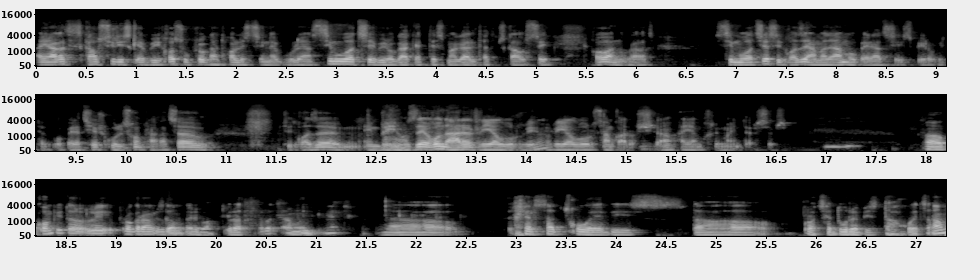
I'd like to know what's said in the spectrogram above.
აი რაღაცის გავსი რისკები იყოს უფრო გათვალისწინებული ან სიმულაციები რო გაკეთდეს მაგალითად მსგავსი ხო ანუ რაღაც სიმულაცია სიტყვაზე ამ ამ ოპერაციის პირობითად ოპერაციაში გულისხმობ რაღაცა სიტყვაზე ემბრიონზე ოღონდ არა რეალურ რეალურ სამყაროში რა აი ამ ხრი მაინტერესებს. კომპიუტერული პროგრამების გამოყენება აქტიურად ხდება წარმოიდგინეთ? აა ხელსაწყოების და პროცედურების დახვეწამ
